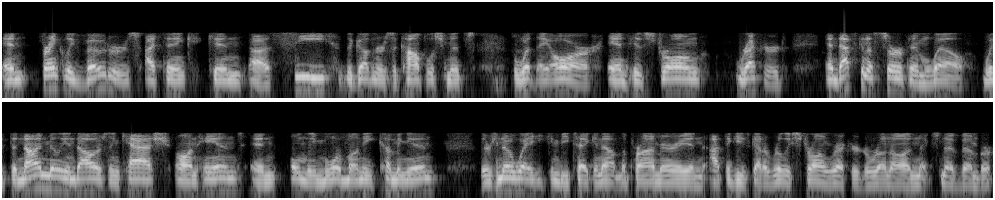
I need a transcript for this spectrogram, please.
And frankly, voters, I think, can uh, see the governor's accomplishments for what they are and his strong record and that's going to serve him well. With the $9 million in cash on hand and only more money coming in, there's no way he can be taken out in the primary, and I think he's got a really strong record to run on next November.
